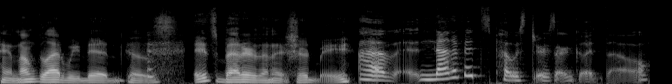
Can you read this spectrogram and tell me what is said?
and I'm glad we did because it's better than it should be. Um, none of its posters are good though.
